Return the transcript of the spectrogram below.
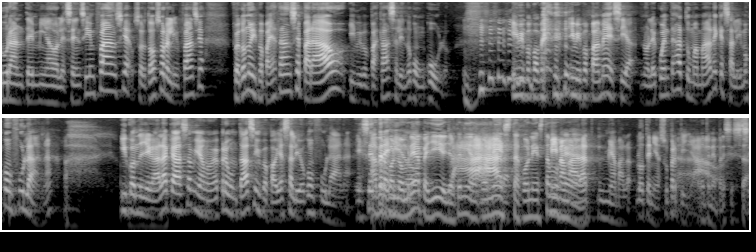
durante mi adolescencia e infancia, sobre todo sobre la infancia, fue cuando mis papás ya estaban separados y mi papá estaba saliendo con un culo. Y mi papá me, y mi papá me decía, no le cuentes a tu mamá de que salimos con fulana. Y cuando llegaba a la casa, mi mamá me preguntaba si mi papá había salido con fulana. Ese Ah, pero con nombre y apellido, ya tenía, con esta, con esta mi mujer. mamá, la- mi mamá lo- lo tenía súper pillado. lo tenía precisado.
